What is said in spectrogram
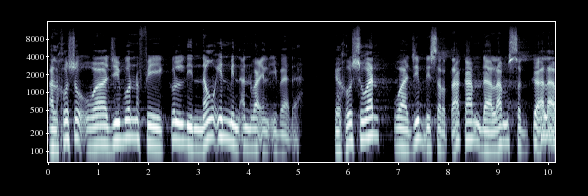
Al khusyuk wajibun fi kulli nau'in min anwa'il ibadah. Kekhusyuan wajib disertakan dalam segala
